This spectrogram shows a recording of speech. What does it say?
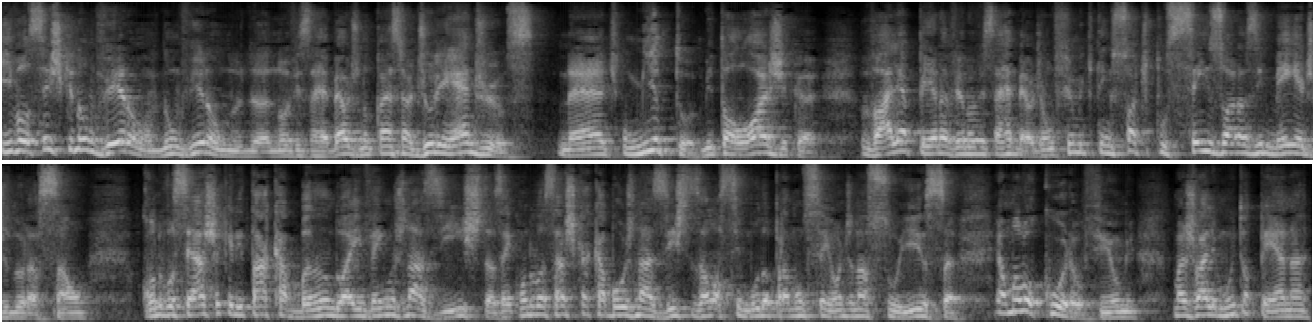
E vocês que não viram, não viram Noviça Rebelde, não conhecem a Julie Andrews, né? Tipo, mito, mitológica, vale a pena ver Noviça Rebelde. É um filme que tem só, tipo, seis horas e meia de duração. Quando você acha que ele tá acabando, aí vem os nazistas. Aí quando você acha que acabou os nazistas, ela se muda para não sei onde na Suíça. É uma loucura o filme, mas vale muito a pena.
